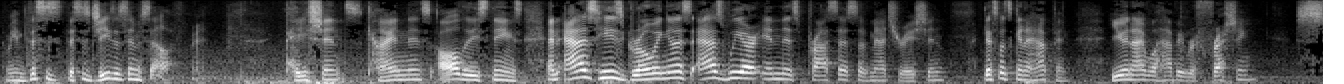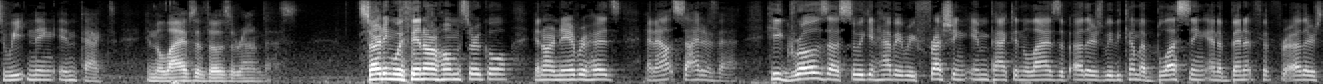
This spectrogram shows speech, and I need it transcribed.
I mean, this is, this is Jesus himself, right? Patience, kindness, all these things. And as He's growing us, as we are in this process of maturation, guess what's going to happen? You and I will have a refreshing, sweetening impact in the lives of those around us starting within our home circle, in our neighborhoods, and outside of that. He grows us so we can have a refreshing impact in the lives of others. We become a blessing and a benefit for others.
